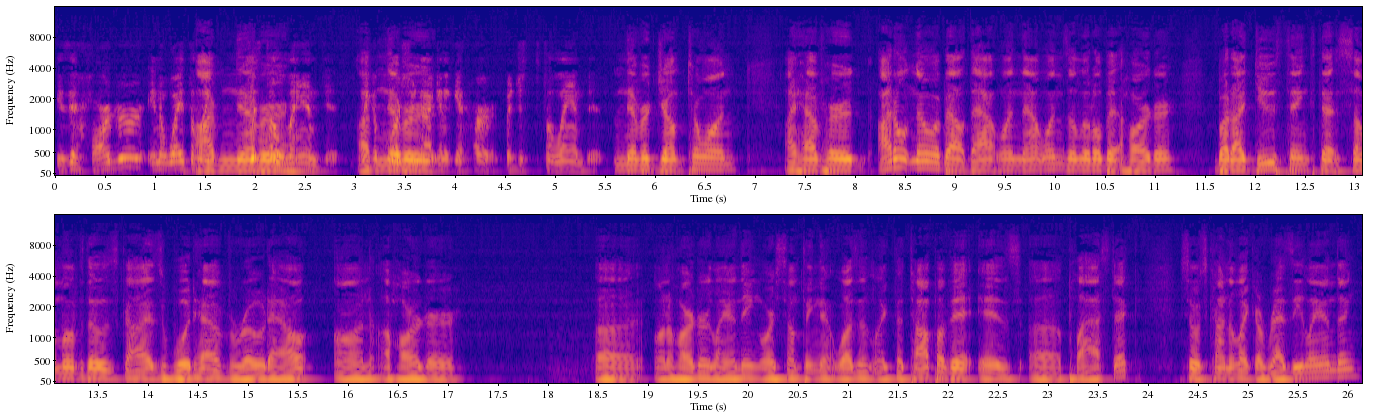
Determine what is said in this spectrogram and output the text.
is it harder in a way to like I've never- just to land it? Like, I've of course never- you're not going to get hurt, but just to land it. never jumped to one. I have heard. I don't know about that one. That one's a little bit harder, but I do think that some of those guys would have rode out on a harder, uh, on a harder landing or something that wasn't like the top of it is uh, plastic, so it's kind of like a resi landing.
